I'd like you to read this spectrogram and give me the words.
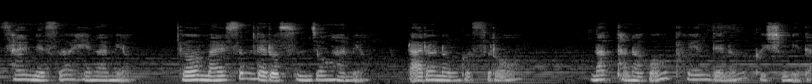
삶에서 행하며 그 말씀대로 순종하며 따르는 것으로 나타나고 표현되는 것입니다.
